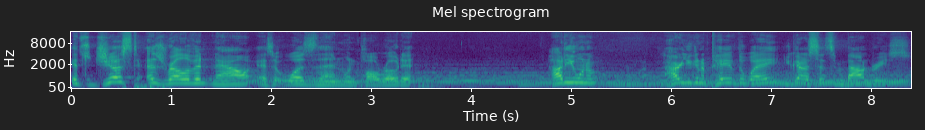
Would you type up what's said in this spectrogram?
It's just as relevant now as it was then when Paul wrote it. How do you want to how are you going to pave the way? You got to set some boundaries.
